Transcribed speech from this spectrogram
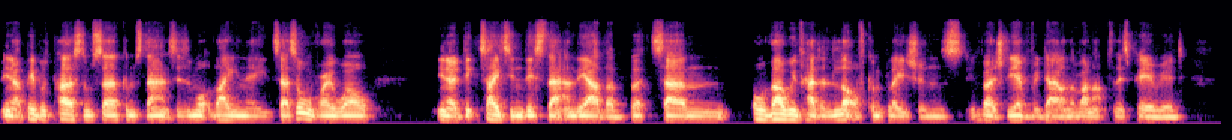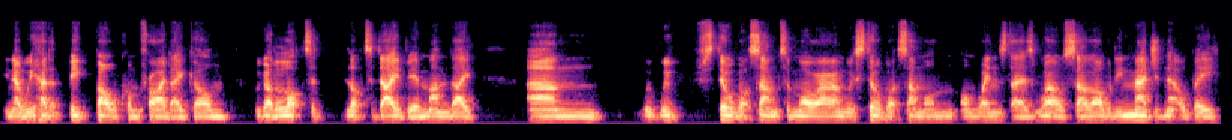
you know people's personal circumstances and what they need. So it's all very well, you know, dictating this, that, and the other. But um, although we've had a lot of completions virtually every day on the run up to this period, you know, we had a big bulk on Friday gone. We've got a lot to lot today being Monday. Um, we, have still got some tomorrow, and we've still got some on on Wednesday as well. So I would imagine that will be,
